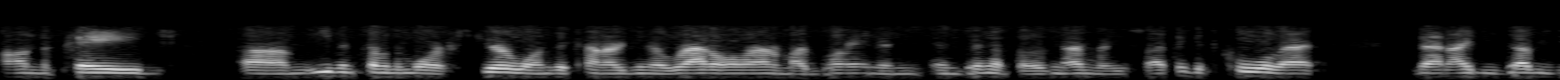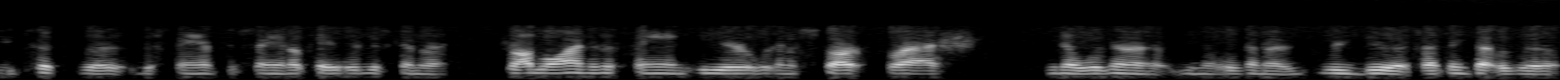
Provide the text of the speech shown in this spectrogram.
on the page, um, even some of the more obscure ones, that kind of you know rattle around in my brain and, and bring up those memories. So I think it's cool that that IDW took the the stance of saying, okay, we're just going to draw the line in the sand here. We're going to start fresh. You know, we're gonna you know we're gonna redo it. So I think that was a,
